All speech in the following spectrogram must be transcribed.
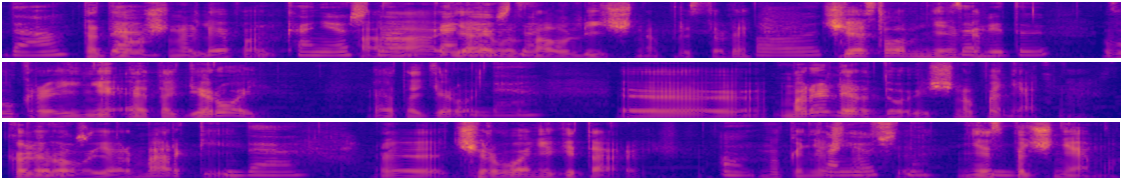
да, Тадеуш да, Налепа? конечно, А, конечно. я его знал лично, представляешь? Вот, Чеслав Немен завидую, в Украине это герой. Это герой. да, Э, Марель Ардович, ну понятно. Кольорові ярмарки, да. э, червоні гитары. О, Ну, конечно, конечно. все. Не Да. спочнемо.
